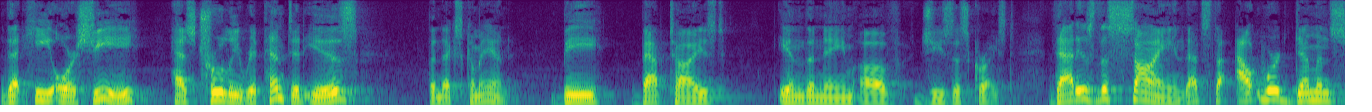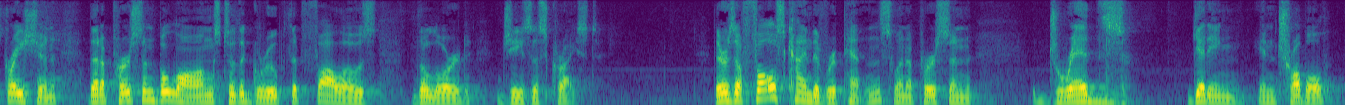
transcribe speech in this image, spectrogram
that he or she has truly repented is the next command be baptized in the name of Jesus Christ. That is the sign, that's the outward demonstration that a person belongs to the group that follows the Lord Jesus Christ. There's a false kind of repentance when a person dreads getting in trouble,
